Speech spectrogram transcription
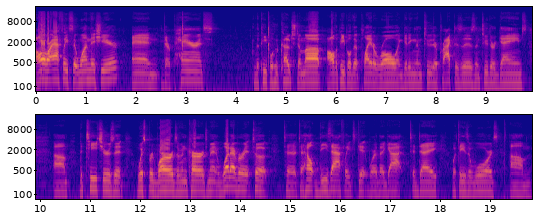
all of our athletes that won this year and their parents, the people who coached them up, all the people that played a role in getting them to their practices and to their games, um, the teachers that whispered words of encouragement, whatever it took to, to help these athletes get where they got today with these awards. Um,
